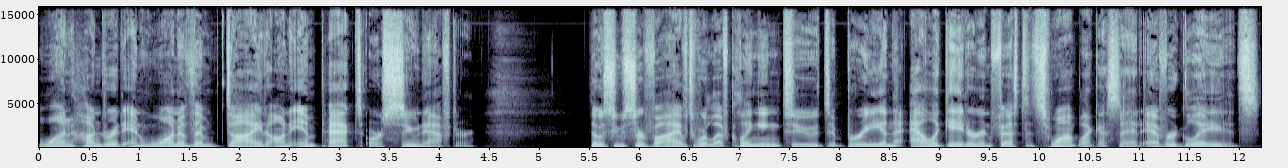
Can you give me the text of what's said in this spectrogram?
101 of them died on impact or soon after. Those who survived were left clinging to debris in the alligator infested swamp, like I said, Everglades,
